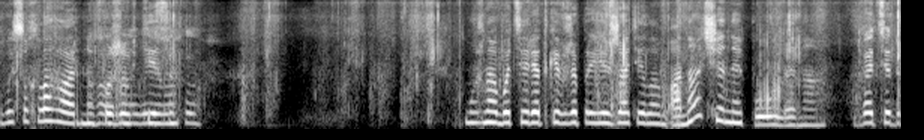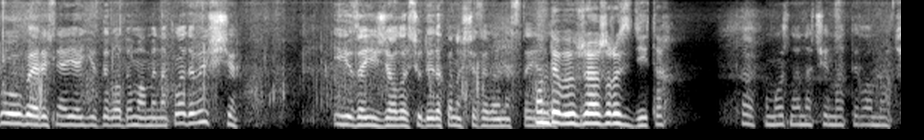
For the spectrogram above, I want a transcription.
Висохла гарно, гарно пожовтіла. Можна або ці рядки вже приїжджати і лам, а наче не полена. 22 вересня я їздила до мами на кладовище і заїжджала сюди, так вона ще зелена стояла. Он диви вже аж роздіта. Так, можна починати ламати.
